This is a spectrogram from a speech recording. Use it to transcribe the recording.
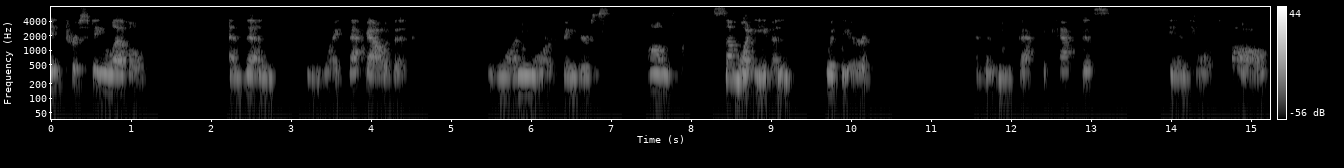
interesting level and then come right back out of it one more. Fingers palms somewhat even with the earth. And then move back to cactus. Inhale tall.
